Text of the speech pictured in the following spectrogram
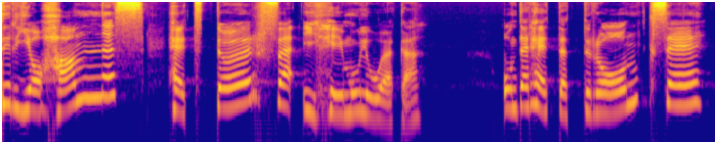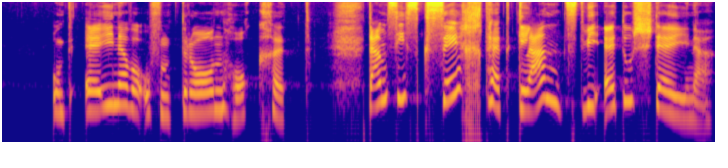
Der Johannes hat dürfen in den Himmel schauen. Und er hat einen Thron gesehen und einen, der auf dem Thron hockt. Dem sein Gesicht hat glänzt wie Edelsteine.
